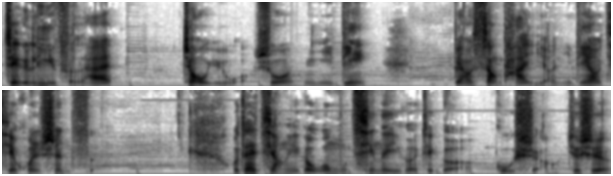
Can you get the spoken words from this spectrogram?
这个例子来教育我说：“你一定不要像他一样，你一定要结婚生子。”我再讲一个我母亲的一个这个故事啊，就是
